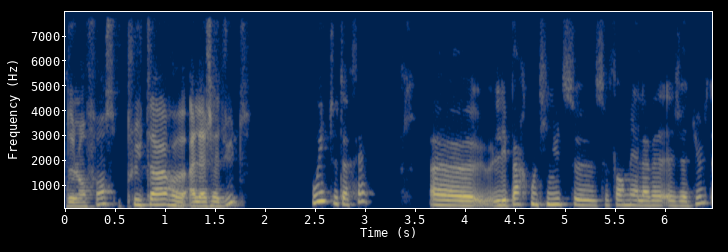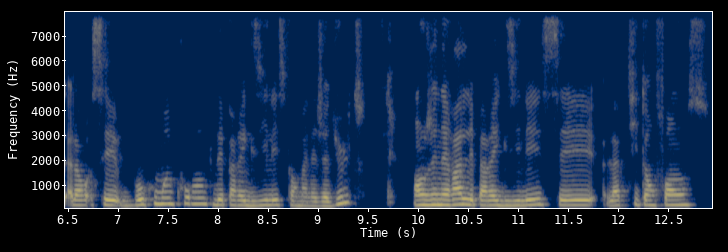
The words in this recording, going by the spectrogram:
De l'enfance, plus tard euh, à l'âge adulte Oui, tout à fait. Euh, les parts continuent de se, former à l'âge adulte. Alors, c'est beaucoup moins courant que des parts exilées se forment à l'âge adulte. En général, les parts exilées, c'est la petite enfance,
